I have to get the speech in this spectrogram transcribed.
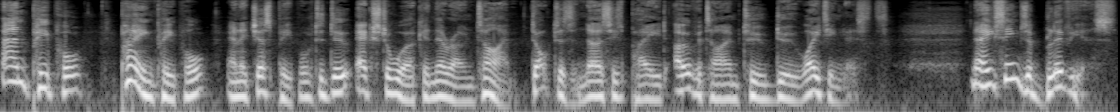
And people, paying people, NHS people, to do extra work in their own time. Doctors and nurses paid overtime to do waiting lists. Now, he seems oblivious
